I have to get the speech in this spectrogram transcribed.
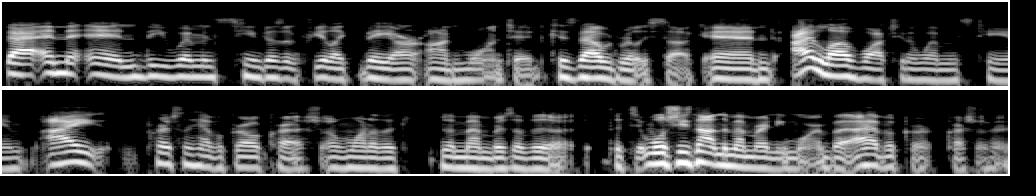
that in the end the women's team doesn't feel like they are unwanted because that would really suck and i love watching the women's team i personally have a girl crush on one of the, the members of the, the t- well she's not in the member anymore but i have a cr- crush on her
